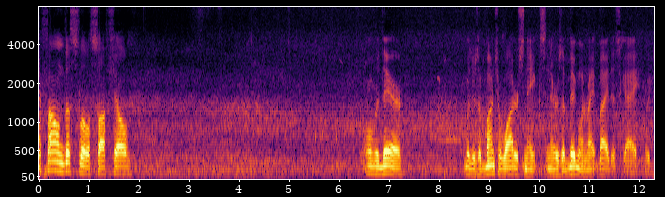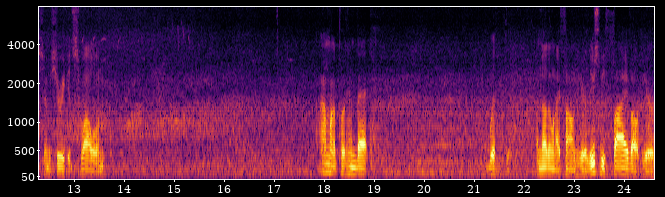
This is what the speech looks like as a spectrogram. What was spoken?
I found this little soft shell over there where there's a bunch of water snakes and there's a big one right by this guy which I'm sure he could swallow him. I'm gonna put him back with another one I found here. There used to be five out here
